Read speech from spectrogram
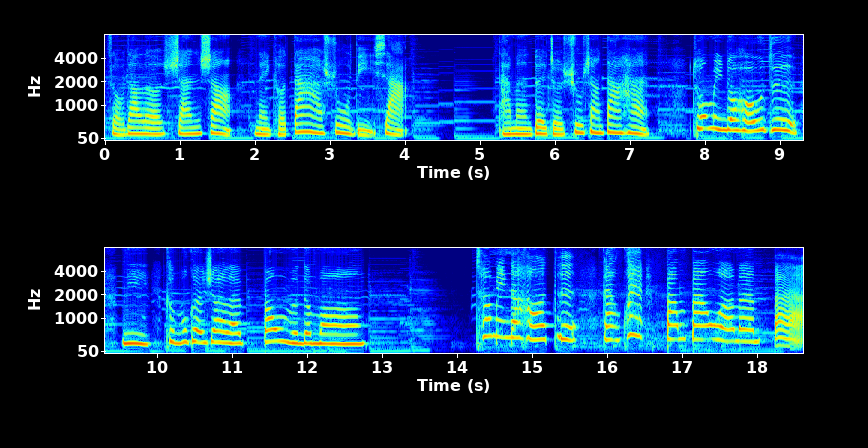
走到了山上那棵大树底下。他们对着树上大喊：“聪明的猴子，你可不可以下来帮我们的忙？”聪明的猴子，赶快帮帮我们吧！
